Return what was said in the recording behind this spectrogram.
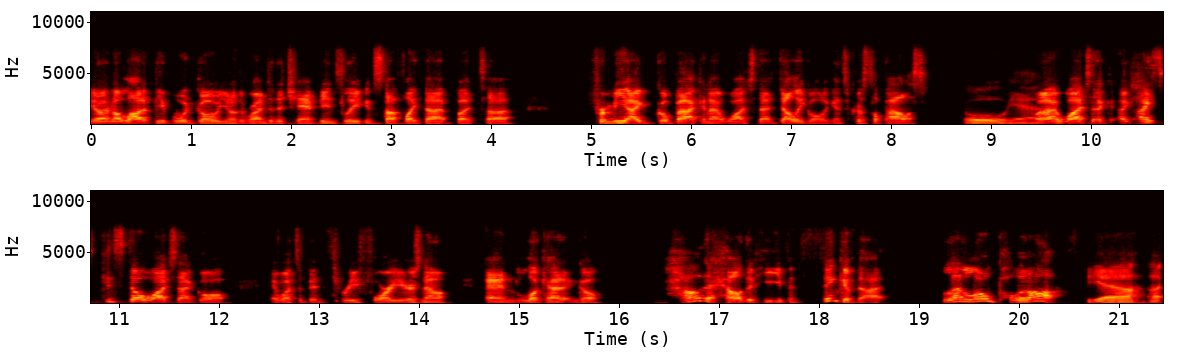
you know, I know a lot of people would go, you know, the run to the Champions League and stuff like that. But uh, for me, I go back and I watch that Dele goal against Crystal Palace. Oh yeah. When I watch, I, I can still watch that goal in what's it been three, four years now, and look at it and go, how the hell did he even think of that? Let alone pull it off. Yeah. Uh,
